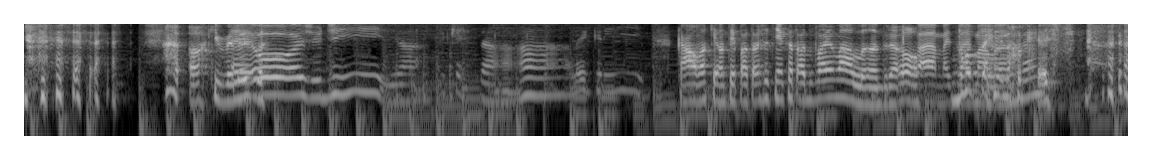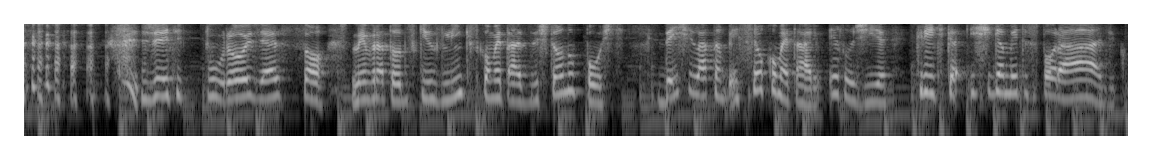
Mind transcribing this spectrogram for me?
Ó, que beleza. É hoje o dia de quem dá alegria. Calma, que há um tempo atrás eu tinha cantado Vai Malandra. Ó, ah, mas vai terminar o cast. Gente, por hoje é só. Lembra a todos que os links comentados estão no post. Deixe lá também seu comentário, elogia, crítica e xingamento esporádico.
